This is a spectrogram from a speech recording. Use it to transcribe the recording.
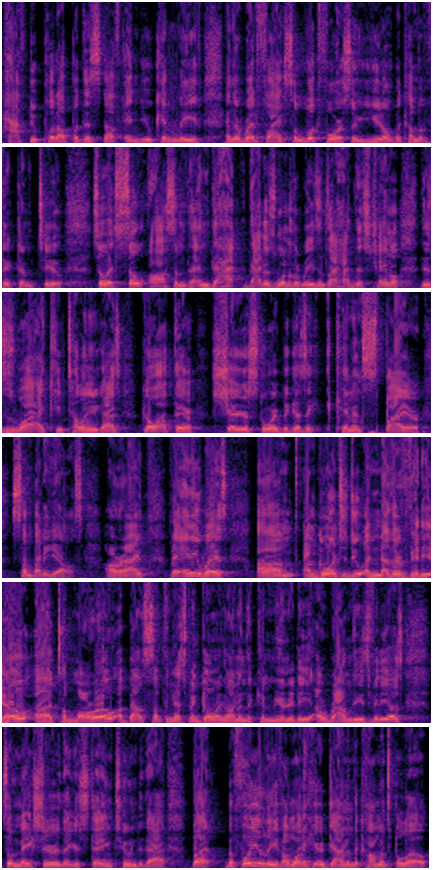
have to put up with this stuff and you can leave, and the red flags to look for so you don't become a victim too. So it's so awesome, and that, that is one of the reasons I have this channel. This is why I keep telling you guys, go out there, share your story because it can inspire somebody else, all right? But anyways, um, I'm going to do another video uh, tomorrow about something that's been going on in the community around these videos, so make sure that you're staying tuned to that. But before you leave, I wanna hear down in the comments below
